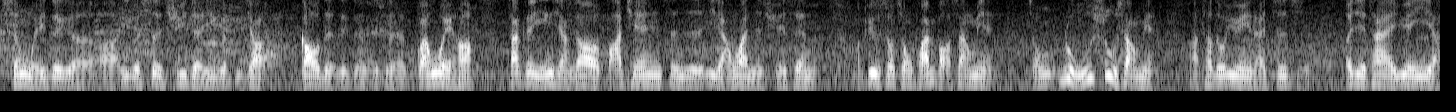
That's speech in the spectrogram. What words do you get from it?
升为这个啊一个社区的一个比较高的这个这个官位哈，他可以影响到八千甚至一两万的学生，啊，譬如说从环保上面，从入无数上面啊，他都愿意来支持。而且他也愿意啊，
